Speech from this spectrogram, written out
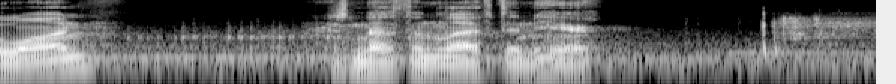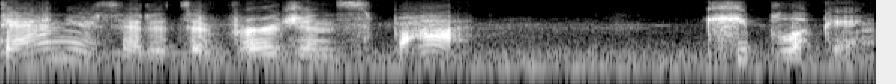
Lawan? There's nothing left in here. Daniel said it's a virgin spot. Keep looking.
